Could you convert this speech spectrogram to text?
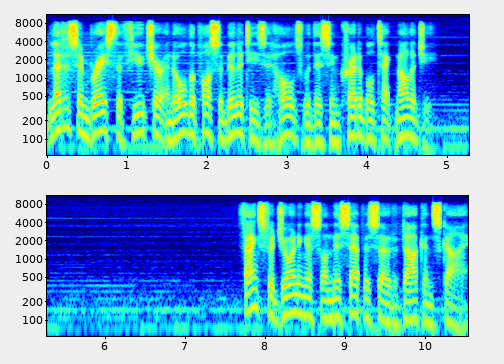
Let us embrace the future and all the possibilities it holds with this incredible technology. Thanks for joining us on this episode of Darkened Sky,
